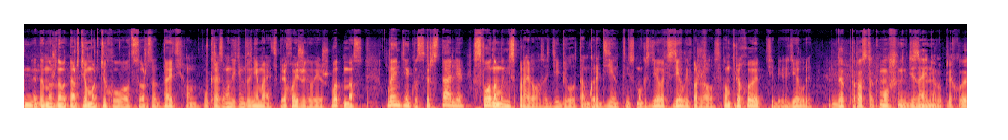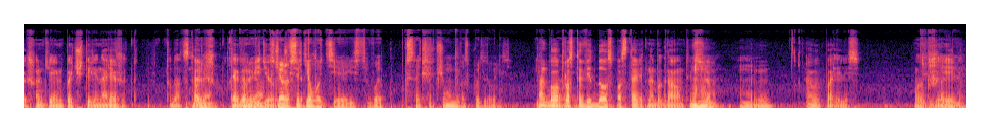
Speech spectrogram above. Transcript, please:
не- Это нужно вот Артему Артюху в аутсорс отдать, он, он этим занимается. Приходишь и говоришь, вот у нас лендинг, вы сверстали, с фоном он не справился, дебил, там градиент не смог сделать, сделай, пожалуйста. Он приходит, тебе делает. Да просто к motion дизайнеру приходишь, он тебе MP4 нарежет, туда вставишь Блин, тегом видео. Сейчас же всякие лотти есть в веб. Кстати, а почему не воспользовались? Надо было Да. просто видос поставить на бэкграунд, и Мгм, все. мгм. А вы палились. Вы обжирели.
